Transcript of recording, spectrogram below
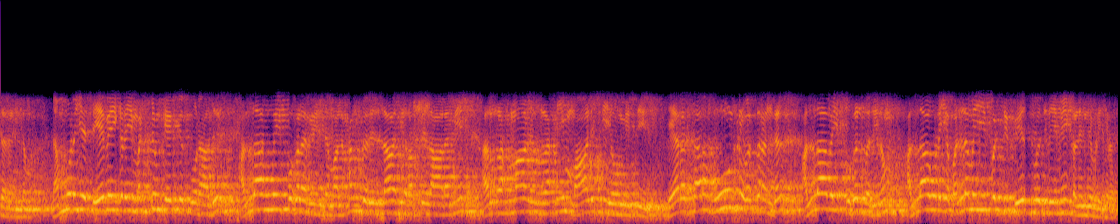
பேச வேண்டும். நம்முடைய தேவைகளை மட்டும் கேட்கக்கூடாது. அல்லாஹுவை புகழ வேண்டும். அல்ஹம்துலில்லாஹி ரப்பில் ஆலமீன். அர் ரஹ்மான் ரஹீம் மாலிக் யோமித்தீன். ஏறத்தாழ மூன்று வசனங்கள் அல்லாவை புகழ்வதிலும் அல்லாவுடைய வல்லமையை பற்றி பேசுவதிலேயுமே கழிந்து விடுகிறது.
